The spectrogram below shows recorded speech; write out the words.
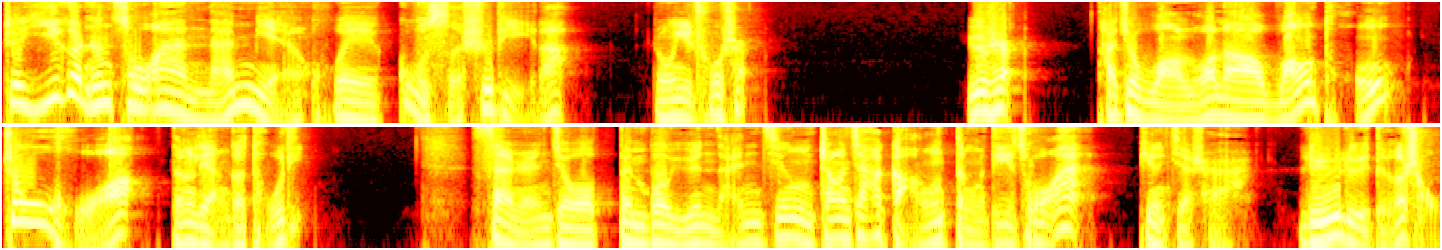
这一个人作案难免会顾此失彼的，容易出事于是他就网罗了王彤、周火等两个徒弟，三人就奔波于南京、张家港等地作案，并且是屡屡得手。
